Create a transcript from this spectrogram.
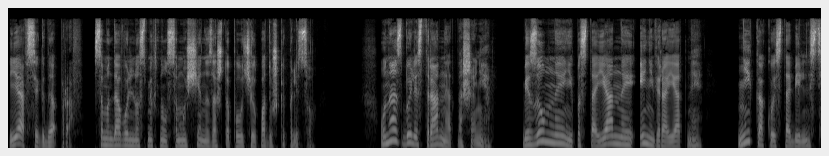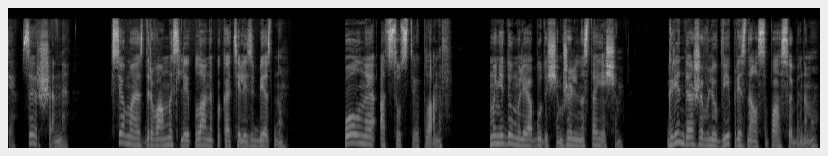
«Я всегда прав», Самодовольно усмехнулся мужчина, за что получил подушкой по лицу. У нас были странные отношения. Безумные, непостоянные и невероятные. Никакой стабильности. Совершенно. Все мое здравомыслие и планы покатились в бездну. Полное отсутствие планов. Мы не думали о будущем, жили настоящим. Грин даже в любви признался по-особенному,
